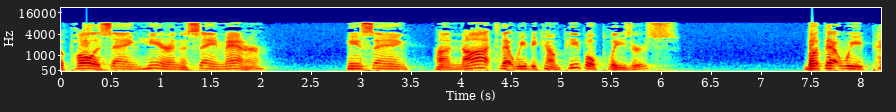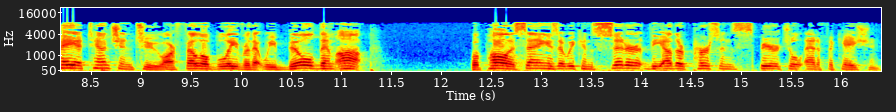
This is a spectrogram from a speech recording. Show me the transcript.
But Paul is saying here in the same manner, he is saying, uh, not that we become people pleasers, but that we pay attention to our fellow believer, that we build them up what Paul is saying is that we consider the other person's spiritual edification.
